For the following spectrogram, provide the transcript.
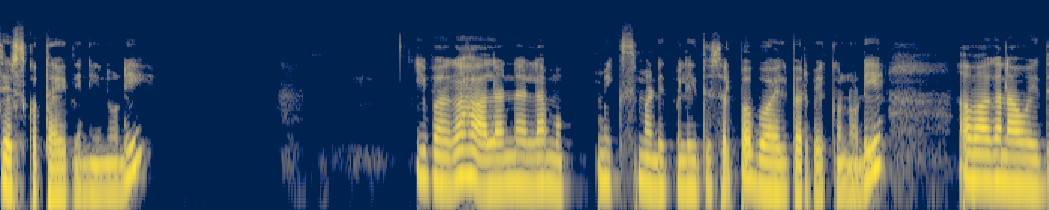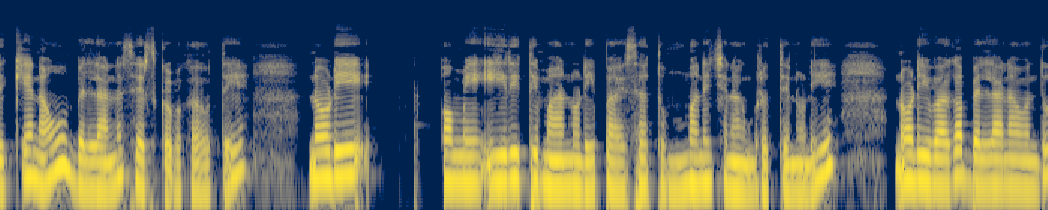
ಸೇರಿಸ್ಕೊತಾ ಇದ್ದೀನಿ ನೋಡಿ. ಇವಾಗ ಹಾಲನ್ನೆಲ್ಲ ಮುಕ್ ಮಿಕ್ಸ್ ಮಾಡಿದ್ಮೇಲೆ ಇದು ಸ್ವಲ್ಪ ಬಾಯ್ಲ್ ಬರಬೇಕು ನೋಡಿ. ಆವಾಗ ನಾವು ಇದಕ್ಕೆ ನಾವು ಬೆಲ್ಲನ ಸೇರಿಸ್ಕೋಬೇಕಾಗುತ್ತೆ. ನೋಡಿ, ಒಮ್ಮೆ ಈ ರೀತಿ ಮಾಡಿ ನೋಡಿ, ಪಾಯಸ ತುಂಬಾ ಚೆನ್ನಾಗಿ ಬರುತ್ತೆ ನೋಡಿ. ನೋಡಿ, ಇವಾಗ ಬೆಲ್ಲನ ಒಂದು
